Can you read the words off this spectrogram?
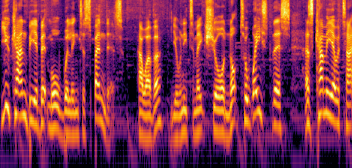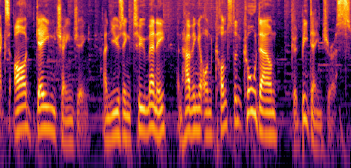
you can be a bit more willing to spend it. However, you'll need to make sure not to waste this, as cameo attacks are game changing and using too many and having it on constant cooldown could be dangerous.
